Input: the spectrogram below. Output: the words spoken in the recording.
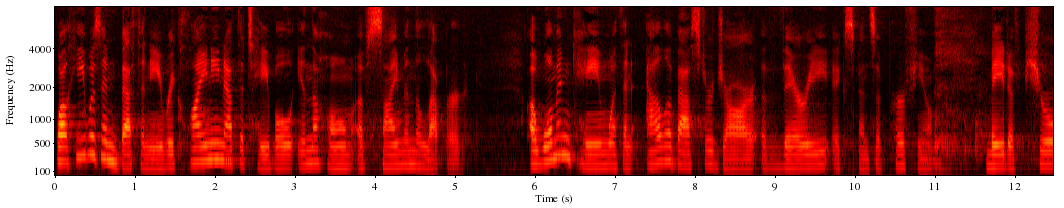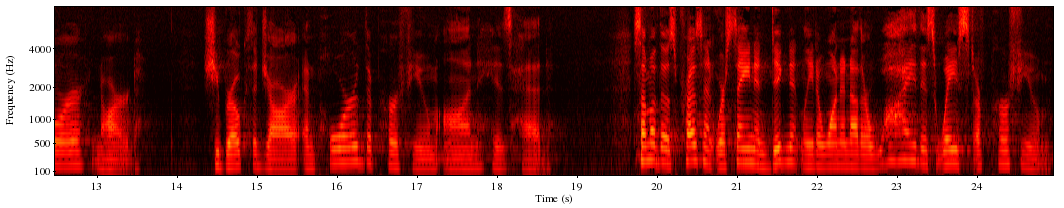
While he was in Bethany, reclining at the table in the home of Simon the leper, a woman came with an alabaster jar of very expensive perfume made of pure nard. She broke the jar and poured the perfume on his head. Some of those present were saying indignantly to one another, Why this waste of perfume?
